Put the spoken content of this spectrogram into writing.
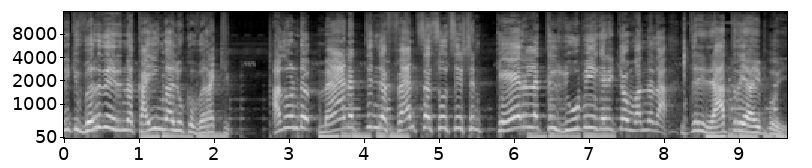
എനിക്ക് വെറുതെ ഇരുന്ന കൈയും കാലും ഒക്കെ വിറയ്ക്കും. അതുകൊണ്ട് മാഡത്തിന്റെ ഫാൻസ് അസോസിയേഷൻ കേരളത്തിൽ രൂപീകരിക്കാൻ വന്നതാ. ഇത്തിരി രാത്രിയായി പോയി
